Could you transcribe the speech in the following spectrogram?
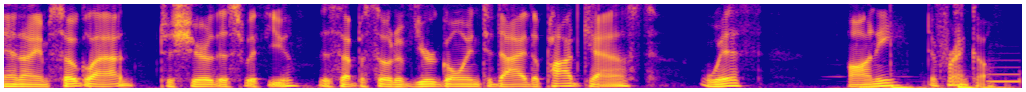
And I am so glad to share this with you, this episode of You're Going to Die, the podcast with Ani DiFranco.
